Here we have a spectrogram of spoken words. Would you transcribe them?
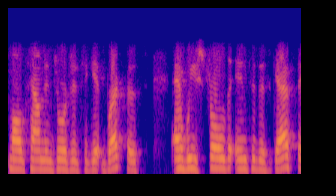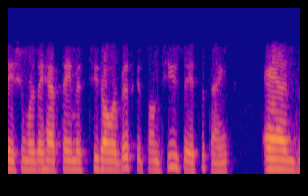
small town in Georgia to get breakfast, and we strolled into this gas station where they have famous two dollar biscuits on Tuesday. It's a thing, and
